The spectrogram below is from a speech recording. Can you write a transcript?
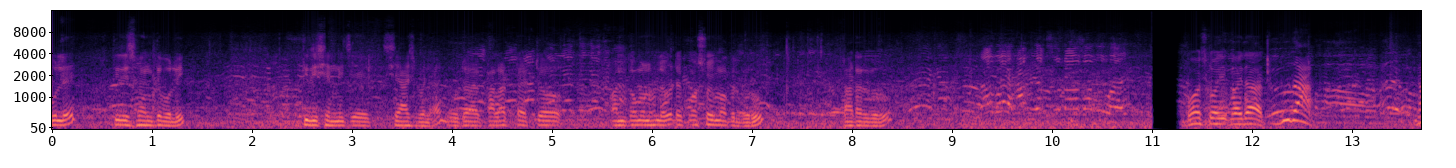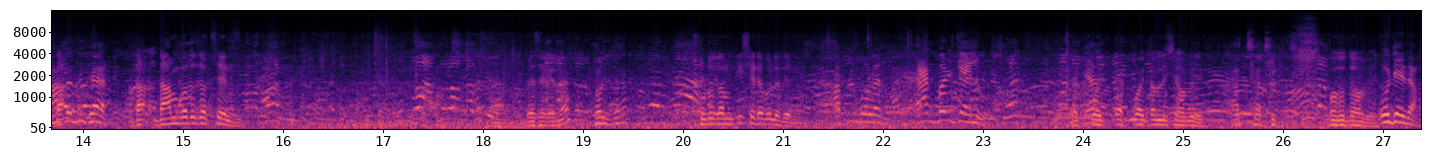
বলে তিরিশ ভাঙতে বলি। তিরিশের নিচে সে আসবে না। ওটা কালারটা একটু আনকমন হলেও ওটা কষই মতের গরু কাটার গরু। বয়স কয় কয় দাঁত? দাম কত যাচ্ছেন? বেচা কেনা? ছোট দাম কি সেটা বলে দেন। আপনি বলেন একবারই চাইলো। এক পঁয়তাল্লিশে হবে। আচ্ছা ঠিক কততে হবে? ওইটাই দাম।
